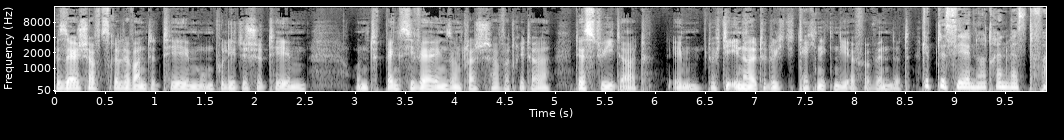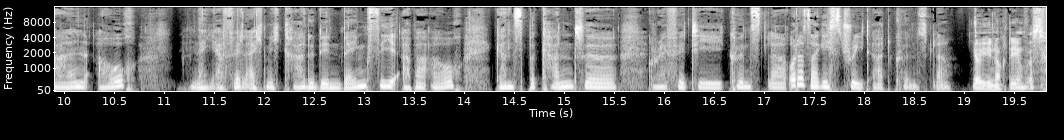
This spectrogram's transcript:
gesellschaftsrelevante Themen, um politische Themen. Und Banksy wäre eben so ein klassischer Vertreter der Street Art, eben durch die Inhalte, durch die Techniken, die er verwendet. Gibt es hier in Nordrhein-Westfalen auch naja, vielleicht nicht gerade den Banksy, aber auch ganz bekannte Graffiti-Künstler oder sage ich Street Art-Künstler. Ja, je nachdem, was,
